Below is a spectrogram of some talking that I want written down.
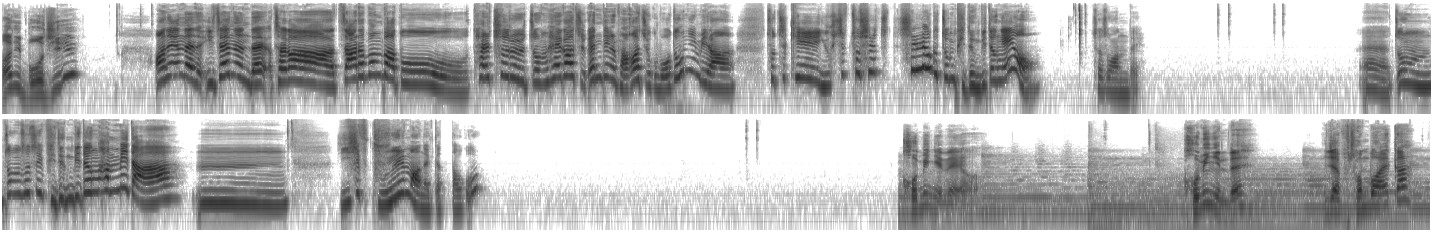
아니 뭐지? 아니 근데 이제는 내, 제가 짜르본 봐도 탈출을 좀 해가지고 엔딩을 봐가지고 머동님이랑 솔직히 60초 실, 실력이 좀 비등비등해요. 죄송한데. 예, 좀, 좀 솔직히 비등비등합니다. 음, 29일 만에 깼다고? 고민이네요. 고민인데 이제 전보할까?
